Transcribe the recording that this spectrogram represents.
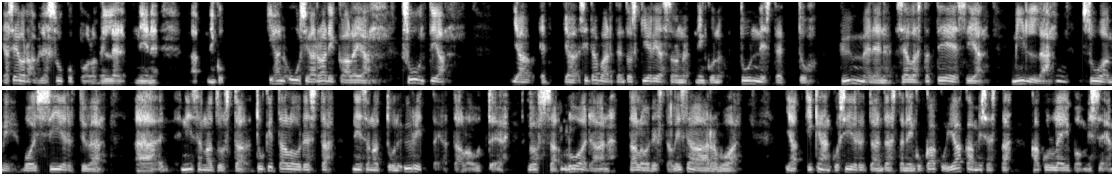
ja seuraaville sukupolville niin, äh, niin kuin ihan uusia radikaaleja suuntia. Ja, et, ja sitä varten tuossa kirjassa on niin kuin tunnistettu kymmenen sellaista teesiä, millä mm. Suomi voisi siirtyä ää, niin sanotusta tukitaloudesta niin sanottuun yrittäjätalouteen, jossa luodaan taloudesta lisäarvoa ja ikään kuin siirrytään tästä niin kuin kakun jakamisesta kakun leipomiseen.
